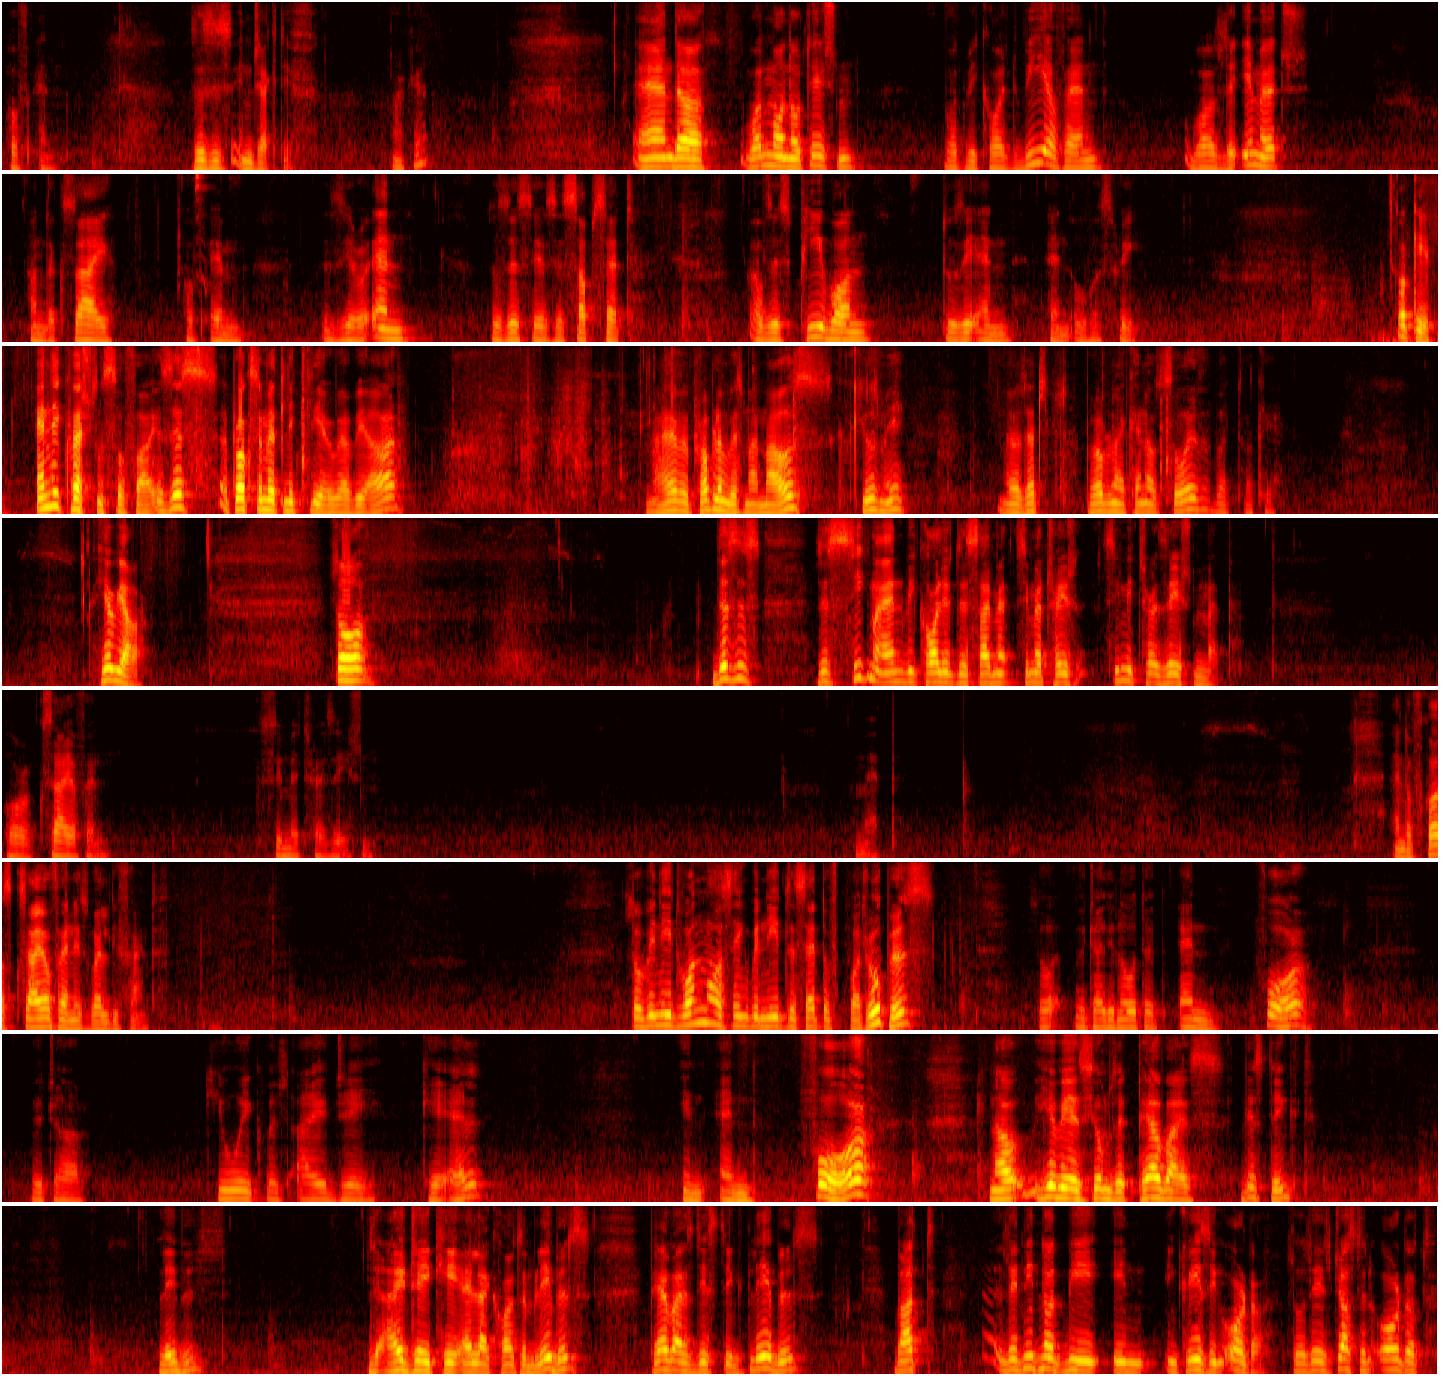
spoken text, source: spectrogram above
of n. This is injective. Okay. And uh, one more notation, what we called v of n was the image under xi of m0n. So this is a subset of this p1 to the n n over 3. Okay, any questions so far? Is this approximately clear where we are? I have a problem with my mouse. Excuse me. Uh, that's a problem I cannot solve, but okay. here we are. So this is this sigma n, we call it the symmetrization map or psi of n, symmetrization map. And of course, psi of n is well defined. So we need one more thing. We need the set of quadruples, so which I denoted n4, which are q equals i j k l in n4. Now here we assume that pairwise distinct labels, the i, j, k, l, I call them labels, pairwise distinct labels, but they need not be in increasing order. So there's just an ordered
